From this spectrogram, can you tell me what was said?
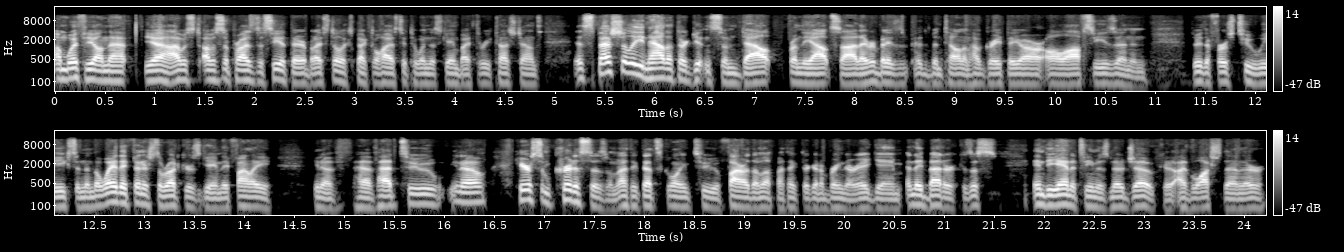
I'm with you on that. Yeah, I was I was surprised to see it there, but I still expect Ohio State to win this game by three touchdowns, especially now that they're getting some doubt from the outside. Everybody has been telling them how great they are all off season and through the first two weeks, and then the way they finished the Rutgers game, they finally, you know, have had to, you know, hear some criticism. I think that's going to fire them up. I think they're going to bring their A game, and they better because this Indiana team is no joke. I've watched them; they're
